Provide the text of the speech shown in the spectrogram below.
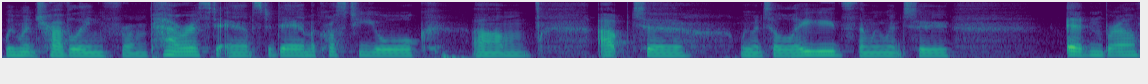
We went traveling from Paris to Amsterdam, across to York, um, up to, we went to Leeds, then we went to Edinburgh,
